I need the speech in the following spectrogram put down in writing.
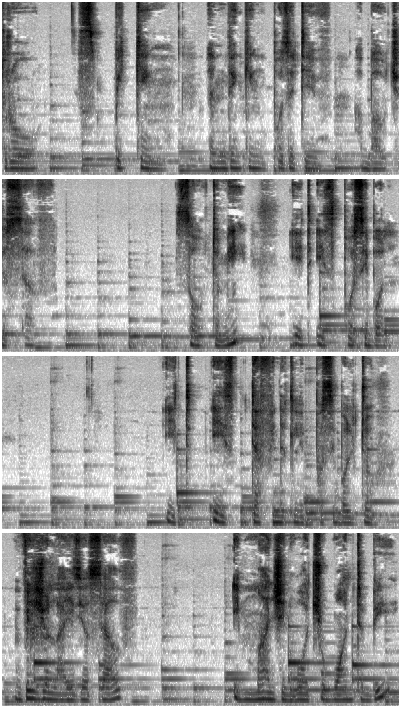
through speaking and thinking positive about yourself. So, to me, it is possible. It is definitely possible to visualize yourself, imagine what you want to be,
